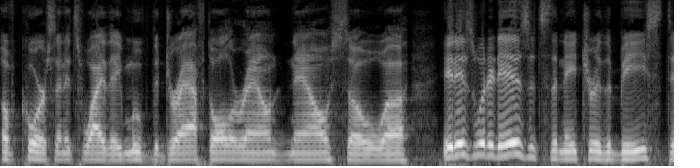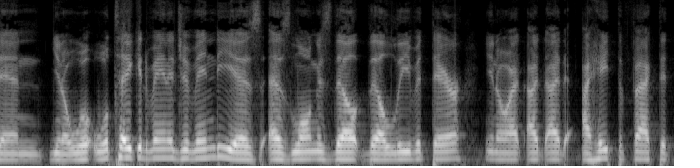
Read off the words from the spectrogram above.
Of course, and it's why they moved the draft all around now. So uh, it is what it is. It's the nature of the beast, and you know we'll we'll take advantage of Indy as as long as they'll they'll leave it there. You know, I I I, I hate the fact that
